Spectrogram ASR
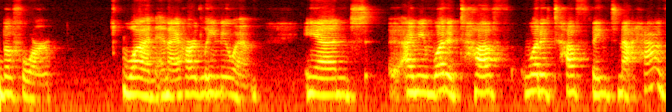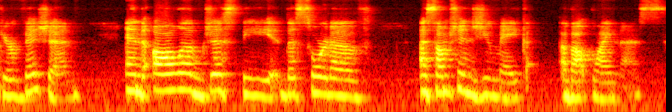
before one and i hardly knew him. And i mean what a tough what a tough thing to not have your vision and all of just the the sort of assumptions you make about blindness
